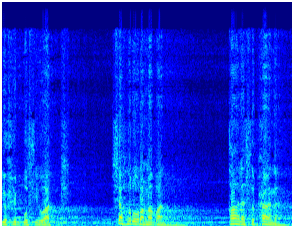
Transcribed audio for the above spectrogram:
يحب سواك. شهر رمضان. قال سبحانه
